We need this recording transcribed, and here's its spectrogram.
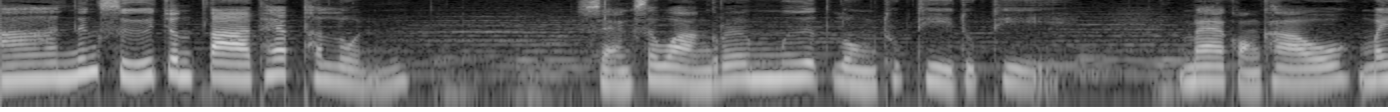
อ่านหนังสือจนตาแทบถลน แสงสว่างเริ่มมืดลงทุกทีทุกที แม่ของเขาไม่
